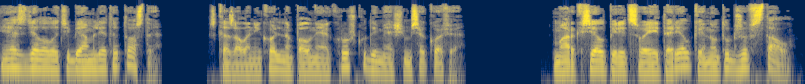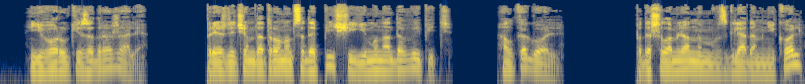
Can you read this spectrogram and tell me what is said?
«Я сделала тебе омлет и тосты», — сказала Николь, наполняя кружку дымящимся кофе. Марк сел перед своей тарелкой, но тут же встал. Его руки задрожали. Прежде чем дотронуться до пищи, ему надо выпить. Алкоголь. Под ошеломленным взглядом Николь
